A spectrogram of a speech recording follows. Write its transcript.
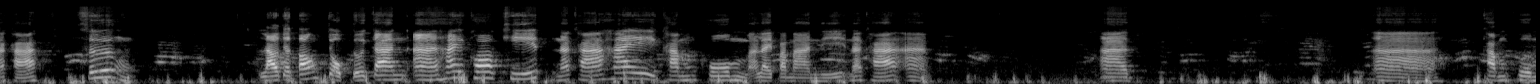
นะคะ ซึ่ง เราจะต้องจบโดยการให้ข้อคิดนะคะ ให้คำคมอะไรประมาณนี้นะคะอ่าอ่าอ่าคำคม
